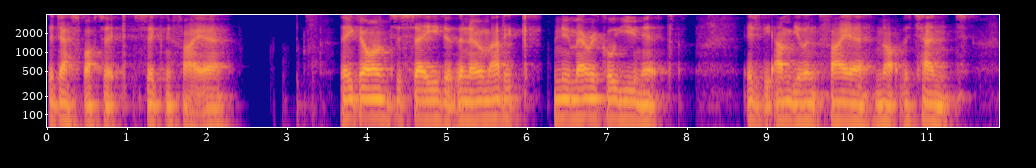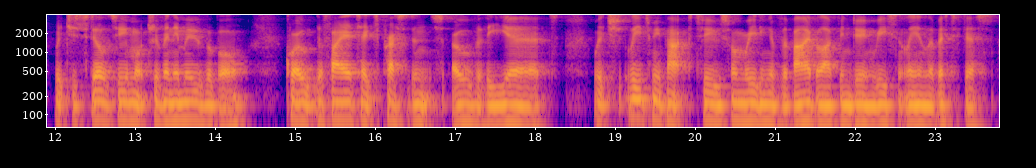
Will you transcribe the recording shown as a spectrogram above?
the despotic signifier. They go on to say that the nomadic numerical unit is the ambulant fire, not the tent, which is still too much of an immovable. Quote, the fire takes precedence over the yurt which leads me back to some reading of the Bible I've been doing recently in Leviticus,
